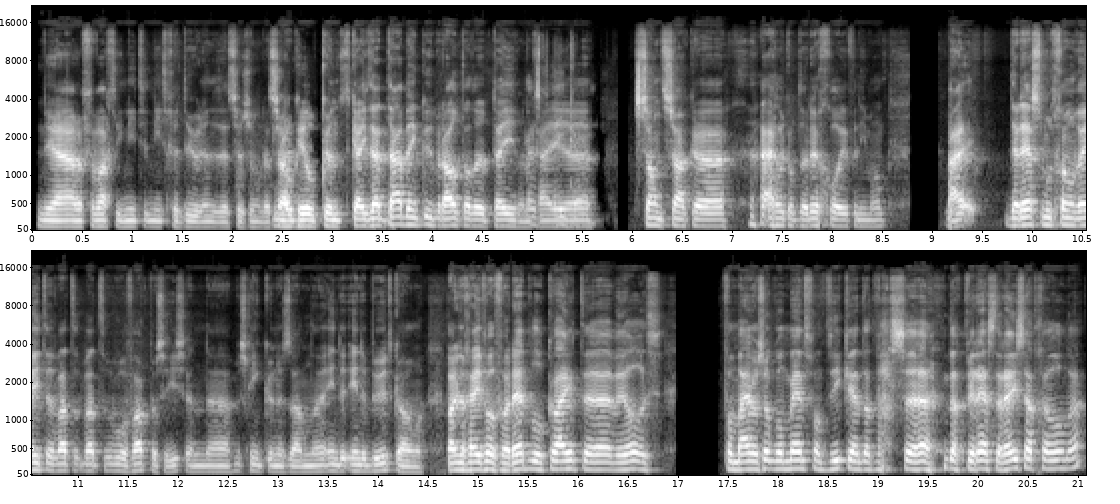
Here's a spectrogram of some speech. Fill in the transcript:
ja, dat verwacht ik niet, niet gedurende dit seizoen. Dat zou ook heel kunst. Kijk, daar, daar ben ik überhaupt altijd op tegen. Dan ga je eh, zandzakken eigenlijk op de rug gooien van iemand. Maar de rest moet gewoon weten wat, wat, hoe of wat precies. En eh, misschien kunnen ze dan eh, in, de, in de buurt komen. Waar ik nog even over Red Bull kwijt eh, wil. Is, voor mij was ook een moment van het weekend. Dat was dat Perez de race had gewonnen.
